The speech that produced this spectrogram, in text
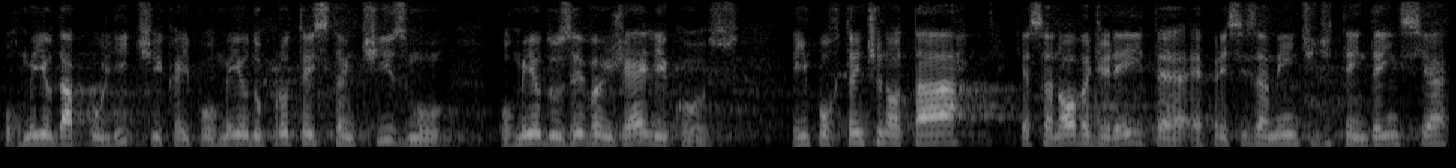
por meio da política e por meio do protestantismo, por meio dos evangélicos, é importante notar que essa nova direita é precisamente de tendência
